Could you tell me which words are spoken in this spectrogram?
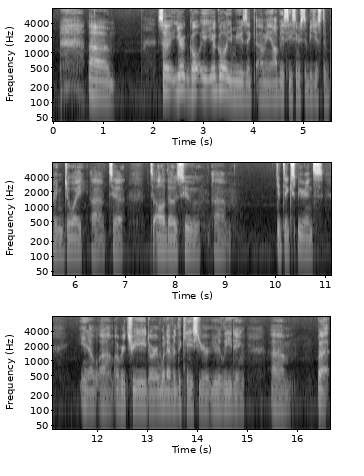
um, so your goal, your goal, your music. I mean, obviously, seems to be just to bring joy uh, to to all those who um, get to experience, you know, um, a retreat or whatever the case you're you're leading. Um, but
